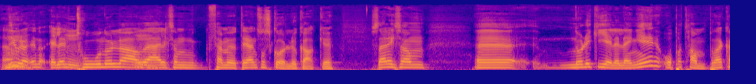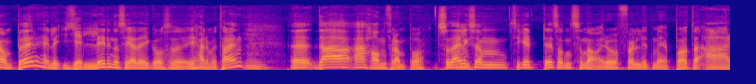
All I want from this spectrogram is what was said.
Det gjorde, eller Mm. 2-0, da, og det Mm. er liksom fem minutter igjen, så scorer Lukaku. Så det er liksom Uh, Når det ikke gjelder lenger, og på tampen av kamper, eller gjelder, nå sier jeg det ikke også i hermetegn, Mm. uh, da er han frampå. Så det er liksom sikkert et sånt scenario å følge litt med på. At det er,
